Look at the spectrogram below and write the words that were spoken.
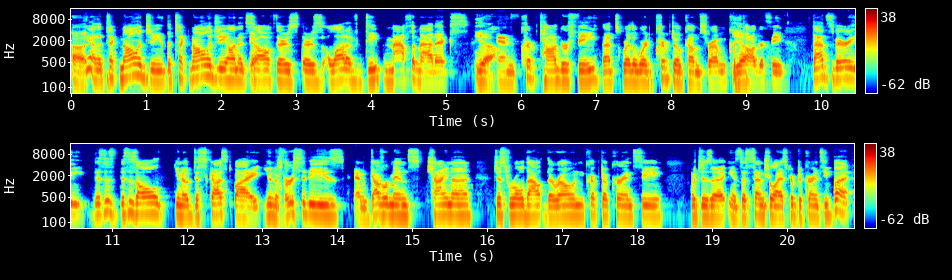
uh, yeah, the technology, the technology on itself, there's there's a lot of deep mathematics yeah, and cryptography. That's where the word crypto comes from. Cryptography. That's very this is this is all, you know, discussed by universities and governments. China just rolled out their own cryptocurrency, which is a you know, it's a centralized cryptocurrency. But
